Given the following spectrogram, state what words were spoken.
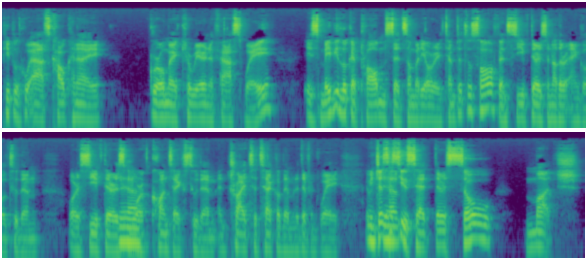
people who ask how can i grow my career in a fast way is maybe look at problems that somebody already attempted to solve and see if there's another angle to them or see if there's yeah. more context to them and try to tackle them in a different way. I mean, just yeah. as you said, there's so much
